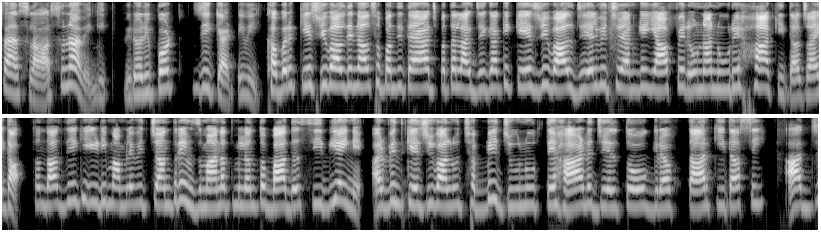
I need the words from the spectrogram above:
ਫੈਸਲਾ ਸੁਣਾਵੇਗੀ। ਬਿਊਰੋ ਰਿਪੋਰਟ ਜ਼ੀਕੈਟ ਟੀਵੀ। ਖਬਰ ਕੇਜਰੀਵਾਲ ਦੇ ਨਾਲ ਸੰਬੰਧਿਤ ਹੈ। ਅੱਜ ਪਤਾ ਲੱਗ ਜਾਏਗਾ ਕਿ ਕੇਜਰੀਵਾਲ ਜੇਲ੍ਹ ਵਿੱਚ ਰਹਿਣਗੇ ਜਾਂ ਫਿਰ ਉਹਨਾਂ ਨੂੰ ਰਿਹਾ ਕੀਤਾ ਜਾਏਗਾ। ਤੁਹਾਨੂੰ ਦੱਸ ਦਈਏ ਕਿ ਈਡੀ ਮਾਮਲੇ ਵਿੱਚ ਅੰਤਰਿਮ ਜ਼ਮਾਨਤ ਮਿਲਣ ਤੋਂ ਬਾਅਦ ਸੀਬੀਆਈ ਨੇ ਅਰਵਿੰਦ ਕੇਜਰੀਵਾਲ ਨੂੰ 26 ਜੂਨ ਨੂੰ ਤਿਹਾੜ ਜੇਲ੍ਹ ਤੋਂ ਗ੍ਰਿਫਤਾਰ ਕੀਤਾ ਸੀ। ਅੱਜ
